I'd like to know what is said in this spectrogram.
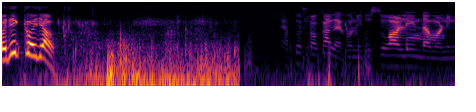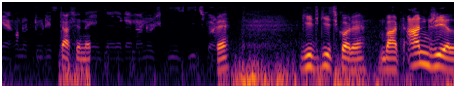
ওদিক কই যাও এত সকাল এখন it is so early in the morning এখনও টুরিস্ট আসে নাই। এই জায়গাটায় মানুষ গিজ গিজ করে। গিজ গিজ করে but unreal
